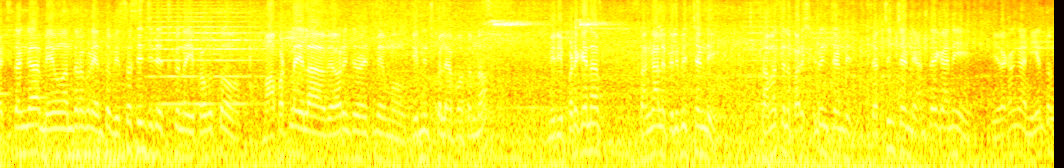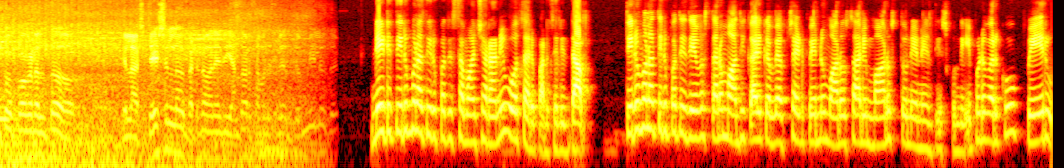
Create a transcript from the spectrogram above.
ఖచ్చితంగా మేము అందరం కూడా ఎంతో విశ్వసించి తెచ్చుకున్న ఈ ప్రభుత్వం మా పట్ల ఇలా వ్యవహరించడం అయితే మేము జీర్ణించుకోలేకపోతున్నాం. మీరు ఇప్పటికైనా సంఘాలను పిలిపించండి సమస్యను పరిష్కరించండి చర్చించండి. అంతేగాని ఈ రకంగా నియంత్రణతో పోగడలతో ఇలా స్టేషన్లో పెట్టడం అనేది ఎంతవరకు సంబంధించిన నేటి తిరుమల తిరుపతి సమాచారాన్ని ఓసారి పరిశీలిద్దాం. తిరుమల తిరుపతి దేవస్థానం అధికారిక వెబ్సైట్ పేరును మరోసారి మారుస్తూ నిర్ణయం తీసుకుంది. ఇప్పటి వరకు పేరు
